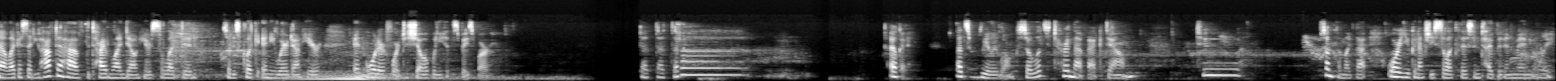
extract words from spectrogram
Now, like I said, you have to have the timeline down here selected, so just click anywhere down here in mm. order for it to show up when you hit the spacebar. Da da da da. Okay, that's really long. So let's turn that back down to something like that. Or you can actually select this and type it in manually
